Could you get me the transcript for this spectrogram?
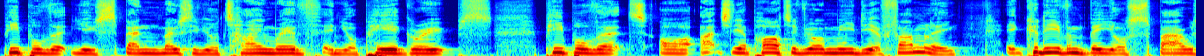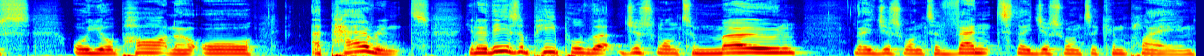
people that you spend most of your time with in your peer groups, people that are actually a part of your immediate family. It could even be your spouse or your partner or a parent. You know, these are people that just want to moan, they just want to vent, they just want to complain,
